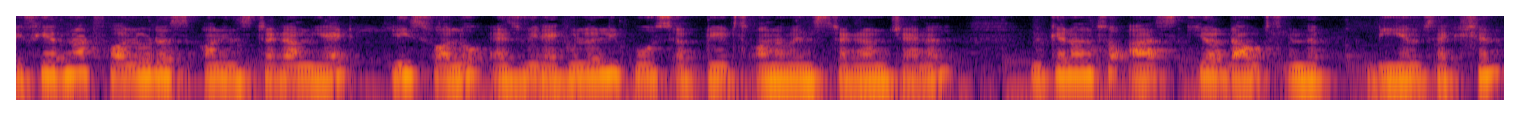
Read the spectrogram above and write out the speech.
If you have not followed us on Instagram yet, please follow as we regularly post updates on our Instagram channel. You can also ask your doubts in the DM section.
